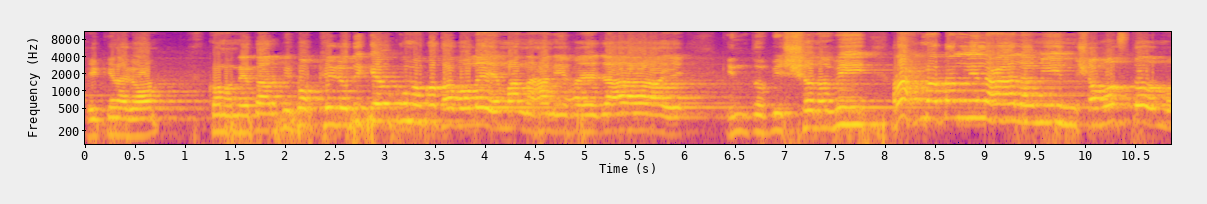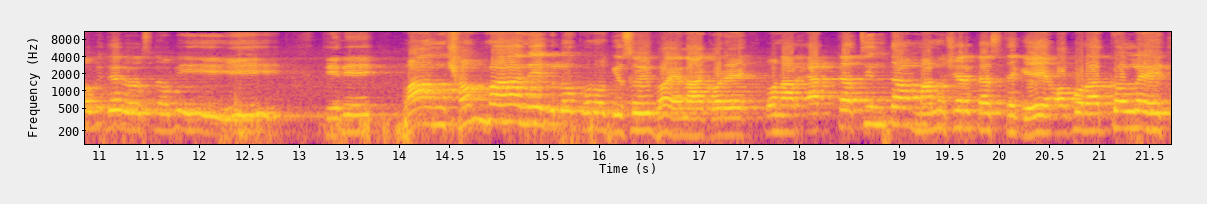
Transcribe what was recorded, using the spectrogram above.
ঠিক কিনা গন কোন নেতার বিপক্ষে যদি কেউ কোনো কথা বলে, মানহানি হয়ে যায়। কিন্তু বিশ্ব নবী রাহমাতাল্লিল আলামিন, সমস্ত নবীদের নবী। মান সম্মান এগুলো কোনো কিছুই ভয় না করে। ওনার একটা চিন্তা মানুষের কাছ থেকে অপরাধ করলে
